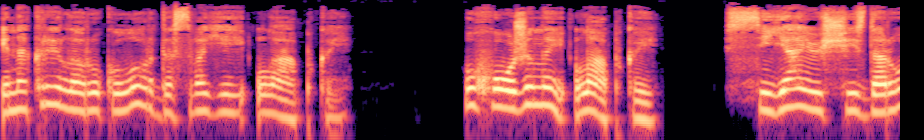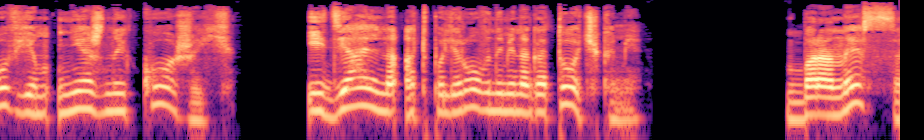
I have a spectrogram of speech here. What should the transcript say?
и накрыла руку лорда своей лапкой. Ухоженной лапкой, с сияющей здоровьем нежной кожей, идеально отполированными ноготочками. Баронесса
